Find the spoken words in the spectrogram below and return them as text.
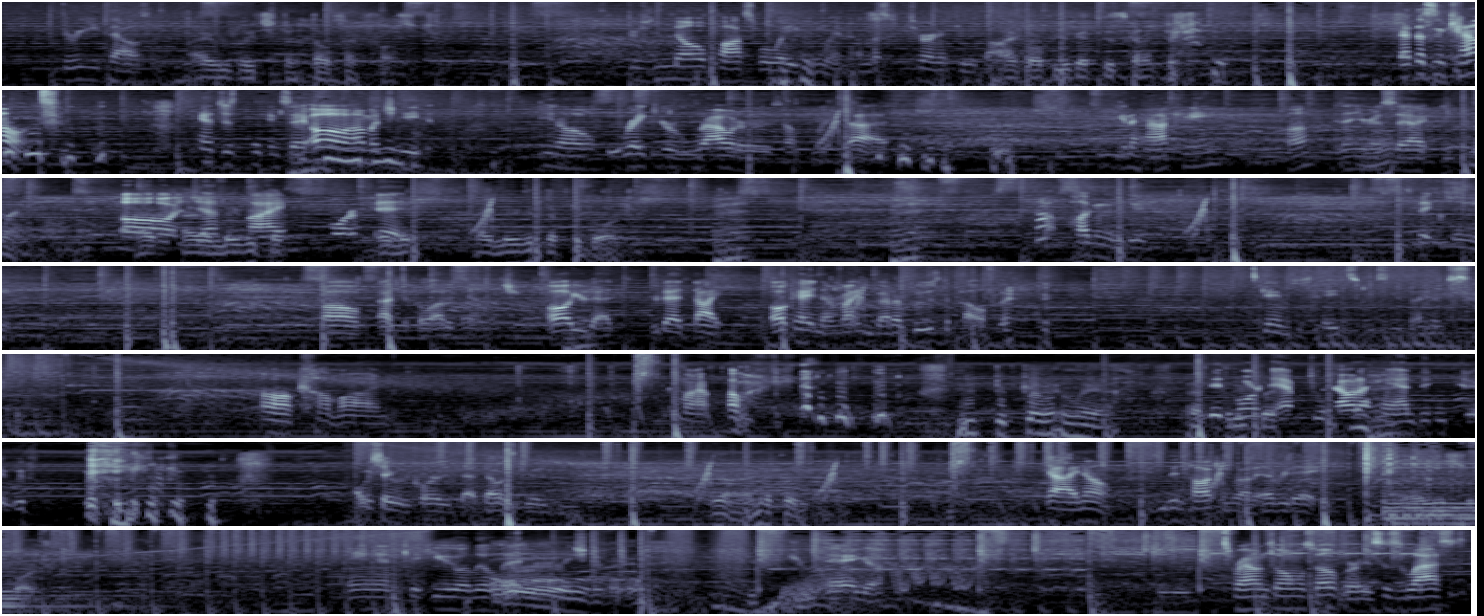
3,000. I will reach 10,000 first. There's no possible way you can win unless you turn into a I dog. I hope you get disconnected. That doesn't count. you can't just look and say, oh, I'm a cheat. You know, break your router or something like that. You gonna hack me? Huh? And then you're gonna say, I, no, oh, I will Jeff, leave I up- forfeit. leave, I leave it up to God. Stop hugging me, dude. It's a bit clean. Oh, that took a lot of damage. Oh, you're dead. You're dead. Die. Okay, never mind. You got a boost of health. this game just hates me sometimes. oh, come on. Come on. Oh, You took away my did more damage without a hand than you did it with. I wish I recorded that. That was good. Yeah, I'm recording. Yeah, I know. You've been talking about it every day. I just record. And kick you a little bit. Oh. There you go. This round's almost over. This is the last.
